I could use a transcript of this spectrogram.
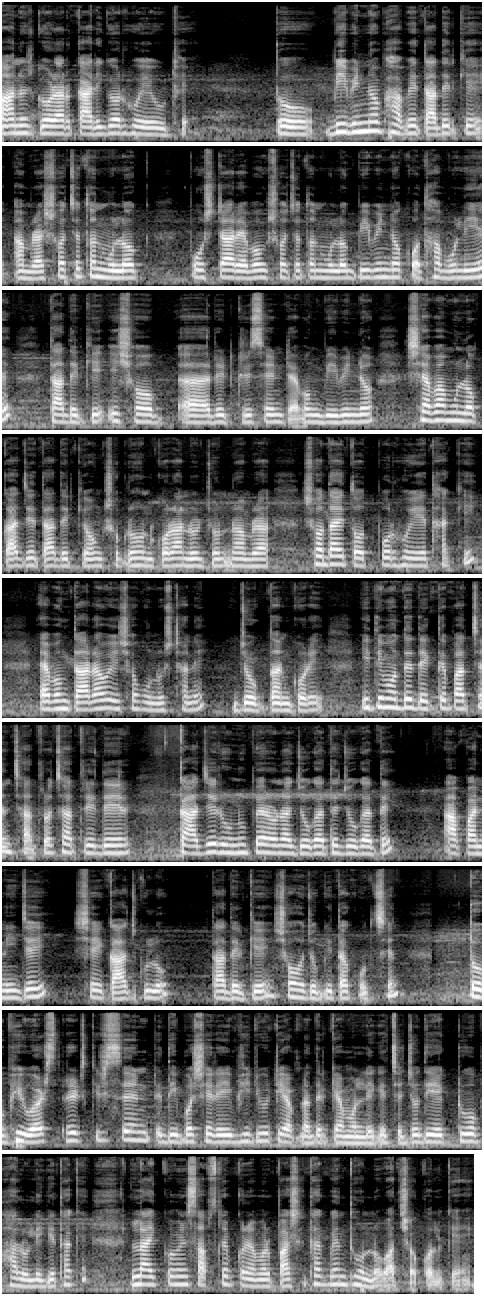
মানুষ গড়ার কারিগর হয়ে ওঠে। তো বিভিন্নভাবে তাদেরকে আমরা সচেতনমূলক পোস্টার এবং সচেতনমূলক বিভিন্ন কথা বলিয়ে তাদেরকে এসব রেড ক্রিসেন্ট এবং বিভিন্ন সেবামূলক কাজে তাদেরকে অংশগ্রহণ করানোর জন্য আমরা সদাই তৎপর হয়ে থাকি এবং তারাও এসব অনুষ্ঠানে যোগদান করে। ইতিমধ্যে দেখতে পাচ্ছেন ছাত্রছাত্রীদের কাজের অনুপ্রেরণা যোগাতে যোগাতে আপা নিজেই সেই কাজগুলো তাদেরকে সহযোগিতা করছেন। তো ভিউয়ার্স রেড ক্রিসেন্ট দিবসের এই ভিডিওটি আপনাদের কেমন লেগেছে? যদি একটুও ভালো লেগে থাকে লাইক কমেন্ট সাবস্ক্রাইব করে আমার পাশে থাকবেন। ধন্যবাদ সকলকে।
